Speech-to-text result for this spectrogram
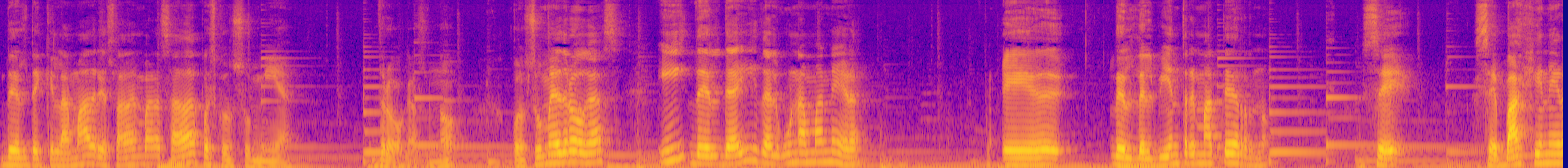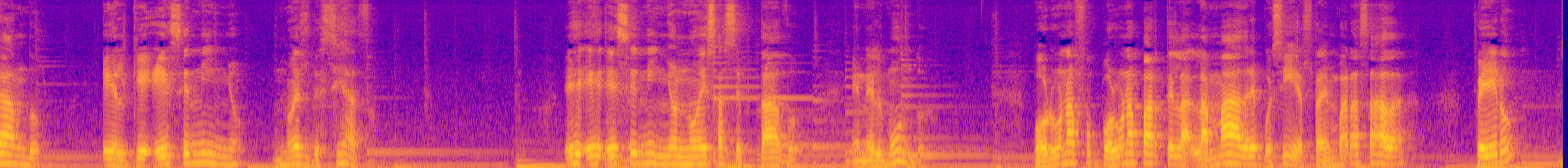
desde que la madre estaba embarazada, pues consumía drogas, ¿no? Consume drogas y desde ahí, de alguna manera, eh, desde vientre materno, se, se va generando el que ese niño no es deseado. E, e, ese niño no es aceptado en el mundo. Por una, por una parte, la, la madre, pues sí, está embarazada, pero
